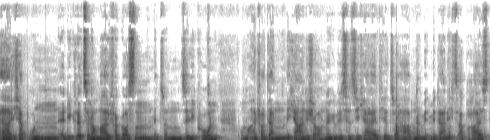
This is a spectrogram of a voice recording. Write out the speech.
Äh, ich habe unten äh, die Klötze nochmal vergossen mit so einem Silikon, um einfach dann mechanisch auch eine gewisse Sicherheit hier zu haben, damit mir da nichts abreißt.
